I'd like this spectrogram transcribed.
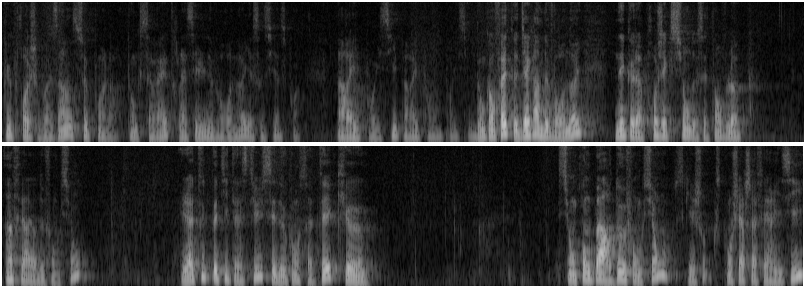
plus proche voisin ce point-là. Donc ça va être la cellule de Voronoi associée à ce point. Pareil pour ici, pareil pour, ici. Donc en fait, le diagramme de Voronoi n'est que la projection de cette enveloppe inférieure de fonction et la toute petite astuce, c'est de constater que si on compare deux fonctions, ce qu'on cherche à faire ici,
